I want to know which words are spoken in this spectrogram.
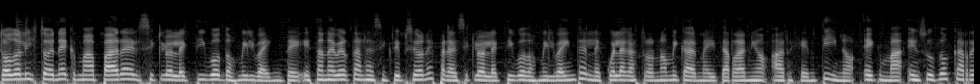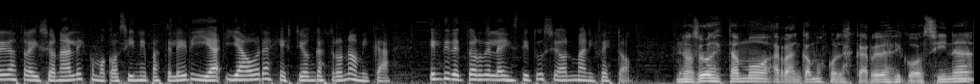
Todo listo en ECMA para el ciclo lectivo 2020. Están abiertas las inscripciones para el ciclo lectivo 2020 en la Escuela Gastronómica del Mediterráneo Argentino, ECMA, en sus dos carreras tradicionales como cocina y pastelería y ahora gestión gastronómica. El director de la institución manifestó. Nosotros estamos, arrancamos con las carreras de cocina,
